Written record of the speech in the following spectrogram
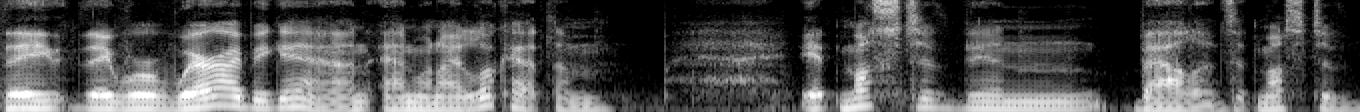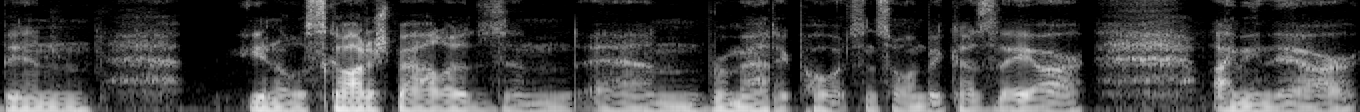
they they were where I began, and when I look at them, it must have been ballads. It must have been, you know, Scottish ballads and and romantic poets and so on, because they are, I mean, they are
